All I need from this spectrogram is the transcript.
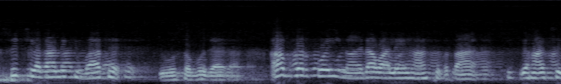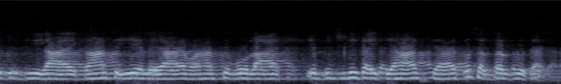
स्विच लगाने की बात है कि वो सब हो जाएगा। अब अगर कोई नोएडा वाले यहाँ से बताए कि कहाँ से बिजली लाए, कहाँ से ये ले आए, वहाँ से वो लाए, ये बिजली का इतिहास क्या है तो सरदर्द हो जाएगा।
